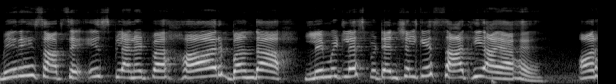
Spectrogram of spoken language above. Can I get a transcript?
मेरे हिसाब से इस प्लेनेट पर हर बंदा लिमिटलेस पोटेंशियल के साथ ही आया है। और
